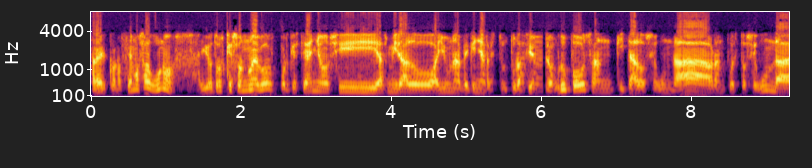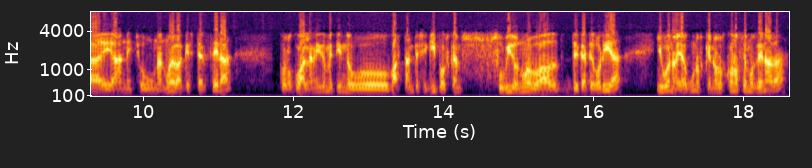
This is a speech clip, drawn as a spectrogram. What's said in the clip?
A ver, conocemos algunos. Hay otros que son nuevos, porque este año, si has mirado, hay una pequeña reestructuración de los grupos. Han quitado segunda A, ahora han puesto segunda y han hecho una nueva que es tercera. Con lo cual han ido metiendo bastantes equipos que han subido nuevo de categoría. Y bueno, hay algunos que no los conocemos de nada,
